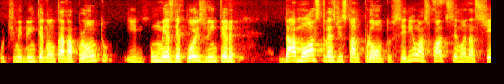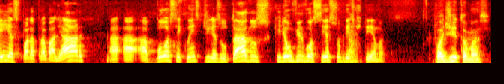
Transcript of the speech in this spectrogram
o time do Inter não estava pronto e um mês depois o Inter dá mostras de estar pronto? Seriam as quatro semanas cheias para trabalhar? A, a, a boa sequência de resultados? Queria ouvir você sobre este tema. Pode ir, Tomás.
